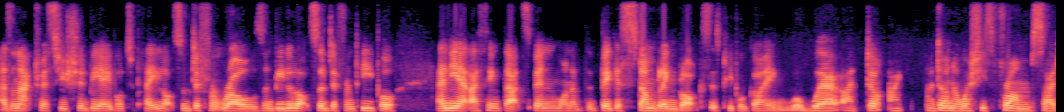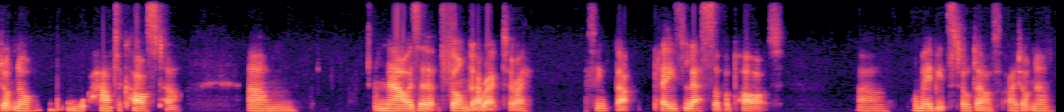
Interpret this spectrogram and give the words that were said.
as an actress, you should be able to play lots of different roles and be lots of different people. And yet, I think that's been one of the biggest stumbling blocks is people going, well, where I don't, I, I don't know where she's from, so I don't know how to cast her. Um, now, as a film director, I, I think that plays less of a part, uh, or maybe it still does. I don't know.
